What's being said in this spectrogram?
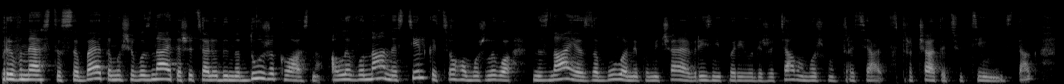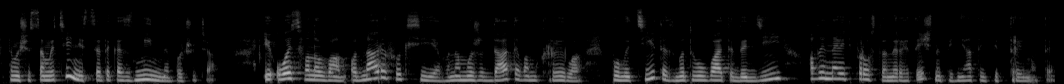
привнести себе, тому що ви знаєте, що ця людина дуже класна, але вона настільки цього можливо не знає, забула, не помічає в різні періоди життя. Ми можемо втрачати, цю цінність, так тому що саме цінність це таке змінне почуття. І ось воно вам одна рефлексія, вона може дати вам крила, полетіти, змотивувати до дій, але навіть просто енергетично підняти і підтримати.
